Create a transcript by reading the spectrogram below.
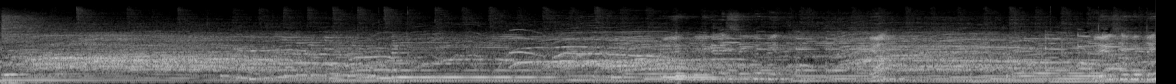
You guys sing with me?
